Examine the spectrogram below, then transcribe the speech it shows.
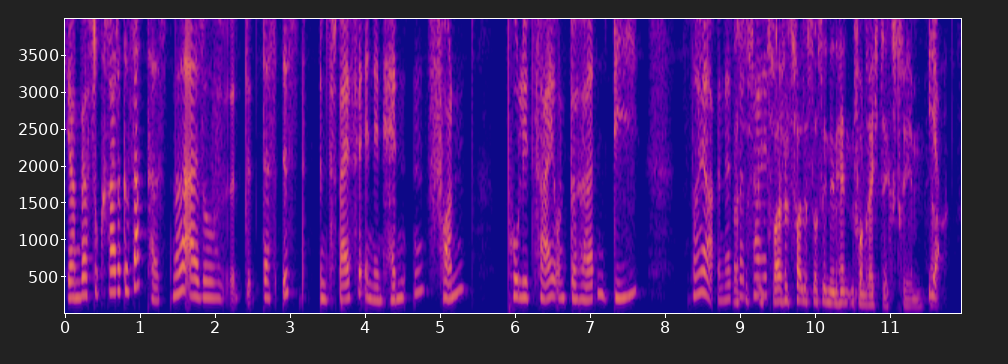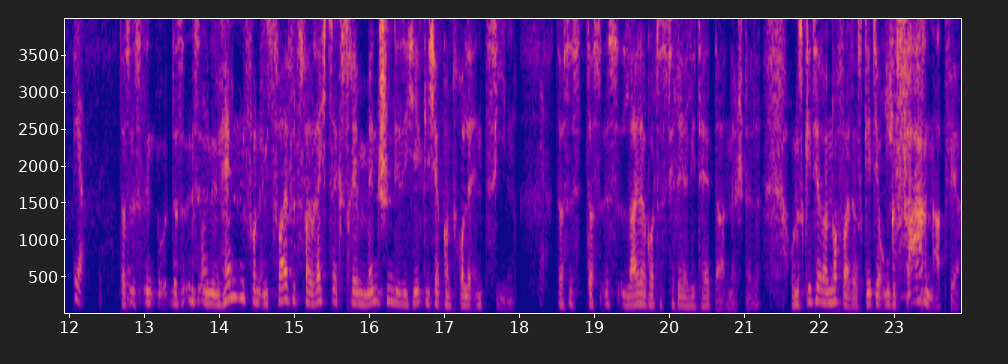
Ja, und was du gerade gesagt hast, ne? also das ist im Zweifel in den Händen von Polizei und Behörden, die, naja, in letzter das ist, Zeit. Im Zweifelsfall ist das in den Händen von Rechtsextremen. Ja, ja. ja. Das, das, ist, in, das ist in den Händen von im Zweifelsfall rechtsextremen Menschen, die sich jeglicher Kontrolle entziehen. Das ist, das ist leider Gottes die Realität da an der Stelle. Und es geht ja dann noch weiter. Es geht ja um Gefahrenabwehr.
